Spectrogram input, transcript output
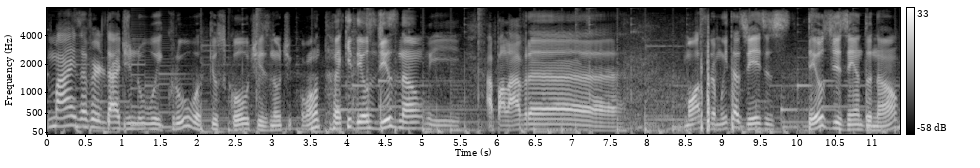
Mas a verdade nua e crua que os coaches não te contam é que Deus diz não e a palavra mostra muitas vezes Deus dizendo não.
